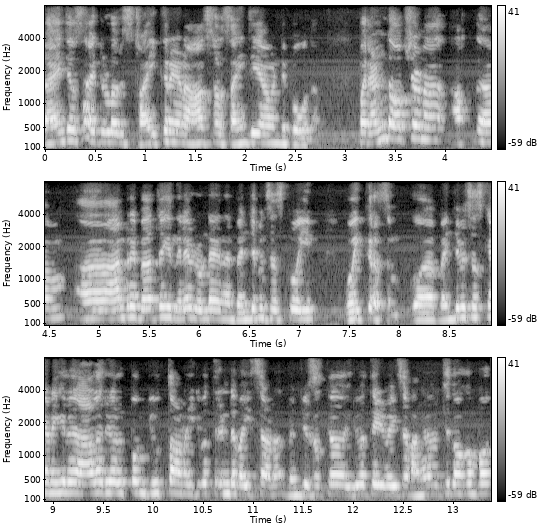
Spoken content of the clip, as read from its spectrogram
ഡേഞ്ചറസ് ആയിട്ടുള്ള ഒരു സ്ട്രൈക്കറെയാണ് ആസ്നൽ സൈൻ ചെയ്യാൻ വേണ്ടി പോകുന്നത്. അപ്പൊ രണ്ട് ഓപ്ഷനാണ് ആൻഡ്രെ ബേർത്തേക്ക് നിലവിലുണ്ടായിരുന്നത്. ബെഞ്ചമിൻ സെസ്കോയും ഗോയ്ക്രസും ബെഞ്ചമിൻ സെസ്കോ ആണെങ്കിൽ ആളൊരു അല്പം യൂത്ത് ആണ് ഇരുപത്തിരണ്ട് വയസ്സാണ്. ബെഞ്ചമിൻ സെസ്കോ ഇരുപത്തേഴ് വയസ്സാണ്. അങ്ങനെ വെച്ച് നോക്കുമ്പോൾ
